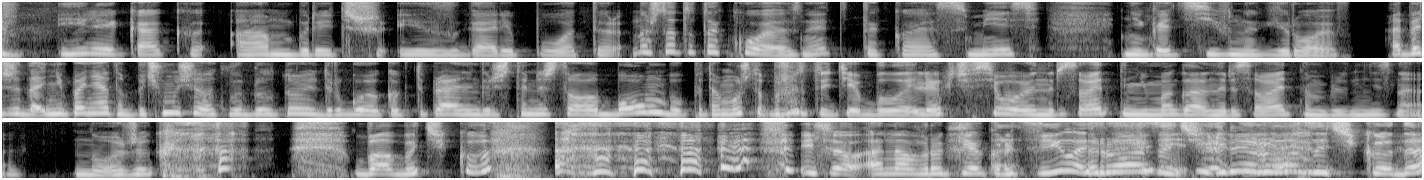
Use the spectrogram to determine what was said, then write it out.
Или как Амбридж из Гарри Поттера. Ну, что-то такое, знаете, такая смесь негативных героев. Опять же, да, непонятно, почему человек выбрал то или другое. Как ты правильно говоришь, ты нарисовала бомбу, потому что просто тебе было легче всего ее нарисовать, ты не могла нарисовать там, блин, не знаю, ножик, бабочку. Еще она в руке крутилась. Розочку или розочку, да?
